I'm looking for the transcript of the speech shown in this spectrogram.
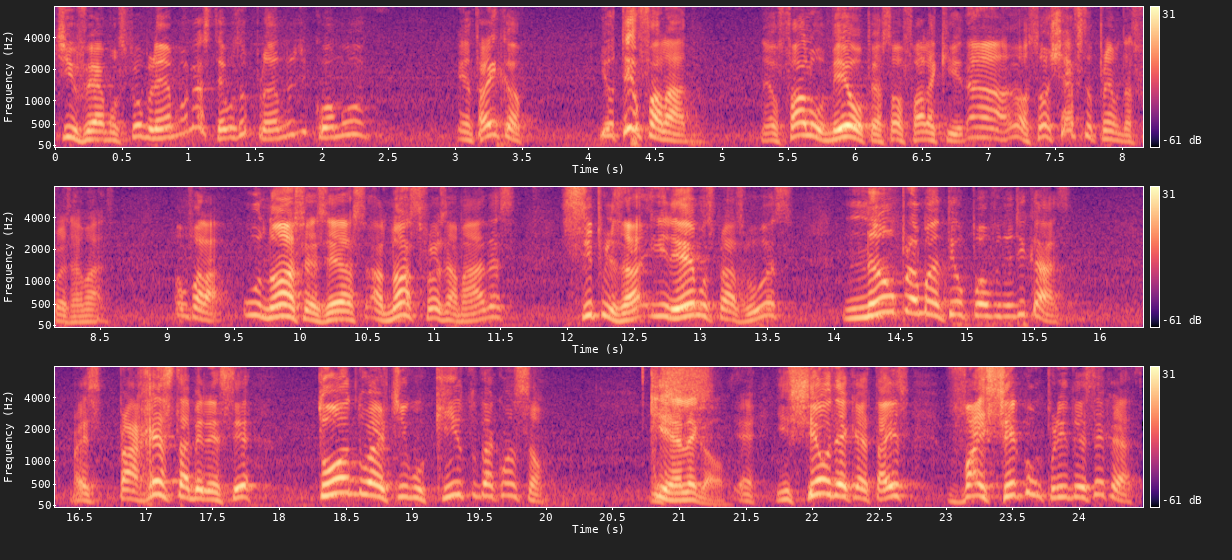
tivermos problema, nós temos o um plano de como entrar em campo. E eu tenho falado. Né? Eu falo o meu, o pessoal fala que, não, eu sou chefe supremo das Forças Armadas. Vamos falar, o nosso exército, as nossas Forças Armadas, se precisar, iremos para as ruas, não para manter o povo dentro de casa, mas para restabelecer todo o artigo 5 da Constituição. Que é legal. É, e se eu decretar isso, vai ser cumprido esse decreto.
